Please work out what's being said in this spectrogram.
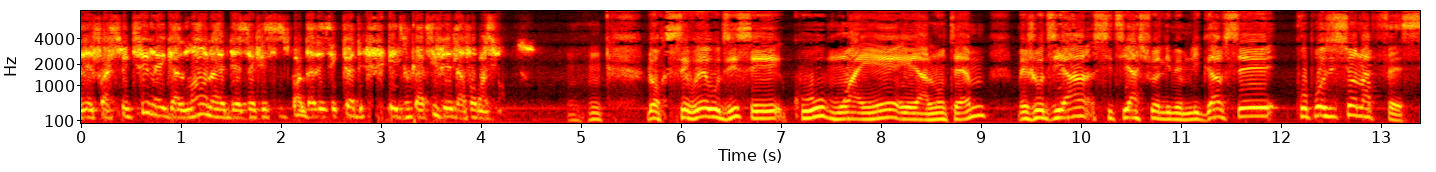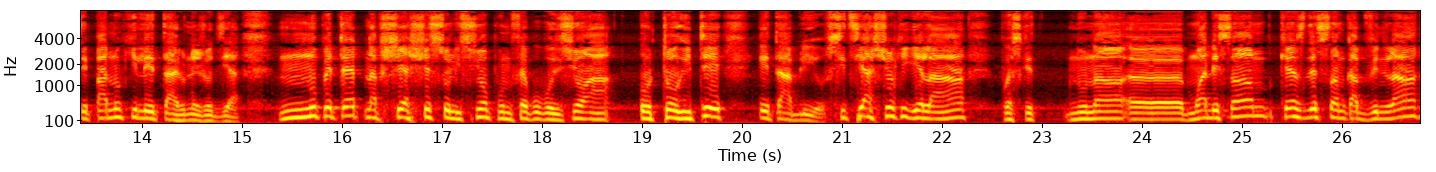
en infrastructure, mais également des investissements dans les secteurs éducatifs et de la formation. Mm. Donc, c'est vrai, ou dit, c'est court, moyen et à long terme. Mais je dis, à situation lui-même, li grave, c'est proposition n'a fait. C'est pas nous qui l'État, je dis. Nous, peut-être, n'a cherché solution pour nous faire proposition à autorité établie. Situation qui est là, presque nous, dans euh, mois décembre, 15 décembre, cap vin là,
